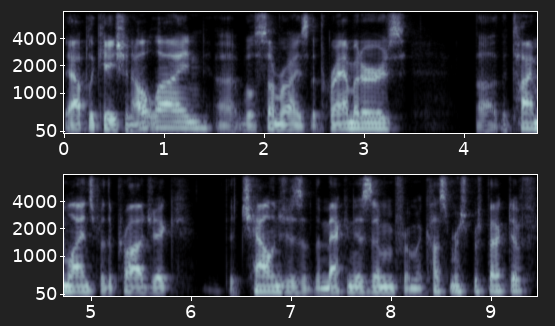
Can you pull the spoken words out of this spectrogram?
the application outline. Uh, we'll summarize the parameters, uh, the timelines for the project, the challenges of the mechanism from a customer's perspective,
